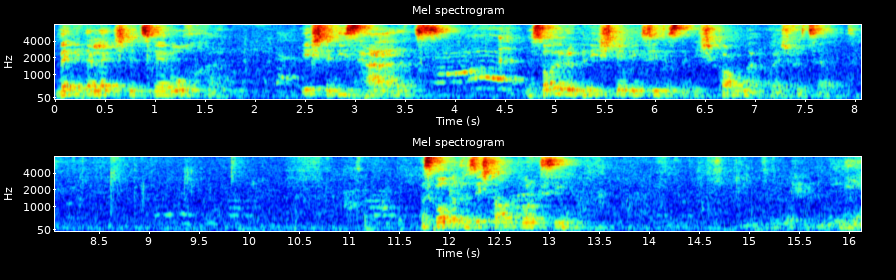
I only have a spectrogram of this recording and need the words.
wenn in den letzten zwei Wochen ist denn dein Herz so in Übereinstimmung dass du gegangen und hast erzählt? Was glaubt ihr, was war die Antwort? Nie.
